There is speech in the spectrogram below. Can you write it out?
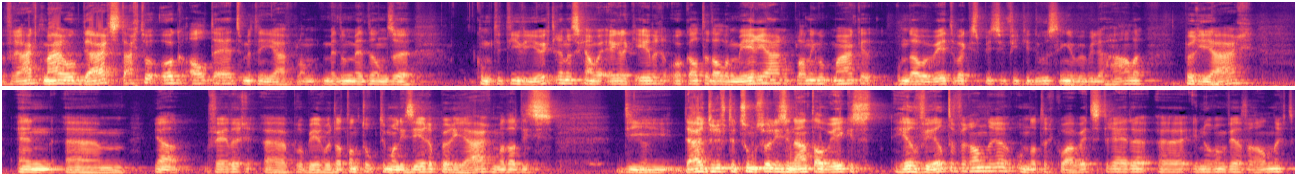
vraagt. Maar ook daar starten we ook altijd met een jaarplan. Met, met onze competitieve jeugdrenners gaan we eigenlijk eerder ook altijd al een meerjarenplanning opmaken, omdat we weten welke specifieke doelstellingen we willen halen per jaar. En ehm, ja, verder eh, proberen we dat dan te optimaliseren per jaar, maar dat is die, daar durft het soms wel eens een aantal weken heel veel te veranderen, omdat er qua wedstrijden eh, enorm veel verandert.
